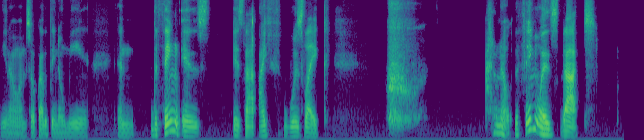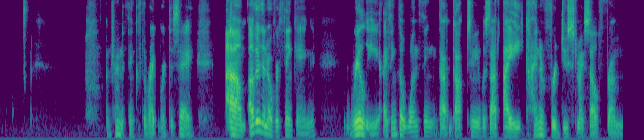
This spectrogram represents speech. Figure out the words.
you know i'm so glad that they know me. And the thing is is that I f- was like i don't know. The thing was that i'm trying to think of the right word to say um, other than overthinking, really, I think the one thing that got to me was that I kind of reduced myself from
